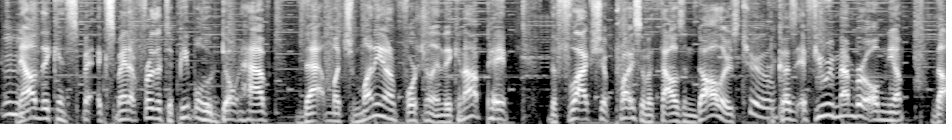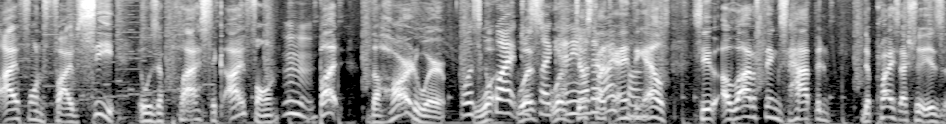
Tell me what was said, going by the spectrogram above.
now they can sp- expand it further to people who don't have that much money, unfortunately, and they cannot pay the flagship price of $1,000. True. Because if you remember, Omnia, the iPhone 5C, it was a plastic iPhone, but the hardware Mm-hmm. Was wa- quite just like was any just like anything else. See, a lot of things happen. The price actually is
